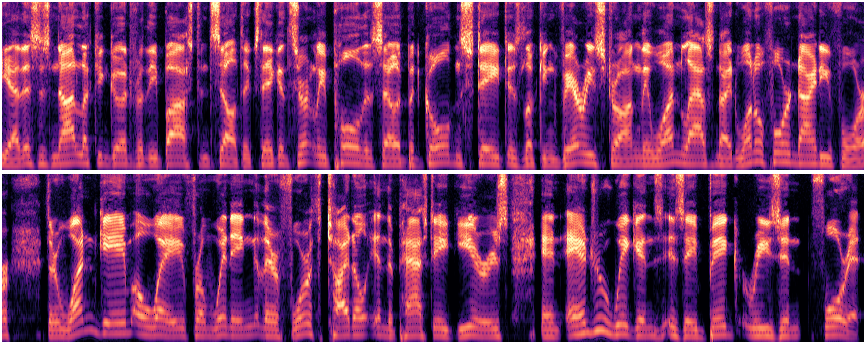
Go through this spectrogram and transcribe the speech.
Yeah, this is not looking good for the Boston Celtics. They can certainly pull this out, but Golden State is looking very strong. They won last night 104 94. They're one game away from winning their fourth title in the past eight years, and Andrew Wiggins is a big reason for it.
